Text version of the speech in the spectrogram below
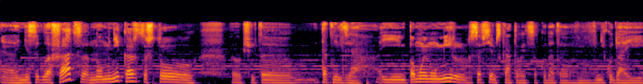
э, не соглашаться, но мне кажется, что в общем-то, так нельзя. И, по-моему, мир совсем скатывается куда-то в никуда. И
